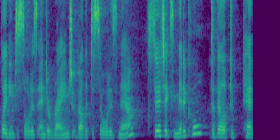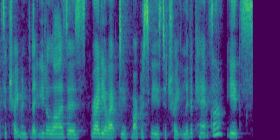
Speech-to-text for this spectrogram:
bleeding disorders and a range of other disorders now. Sirtex Medical developed a cancer treatment that utilises radioactive microspheres to treat liver cancer. It's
